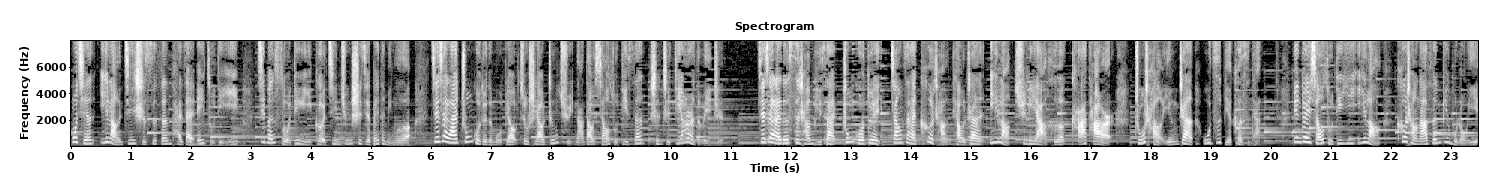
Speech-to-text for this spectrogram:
目前伊朗积十四分排在 A 组第一，基本锁定一个进军世界杯的名额。接下来中国队的目标就是要争取拿到小组第三甚至第二的位置。接下来的四场比赛，中国队将在客场挑战伊朗、叙利亚和卡塔尔，主场迎战乌兹别克斯坦。面对小组第一伊朗，客场拿分并不容易，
